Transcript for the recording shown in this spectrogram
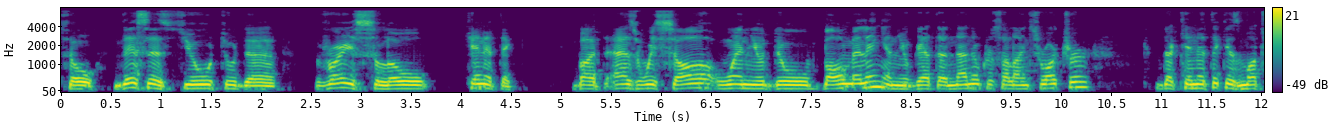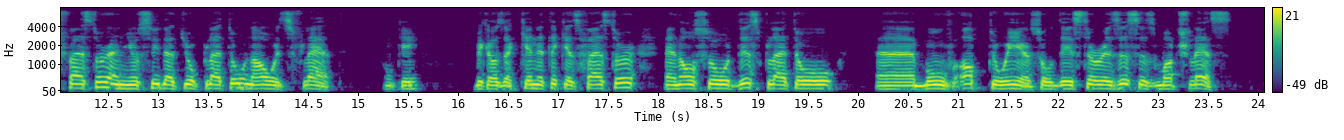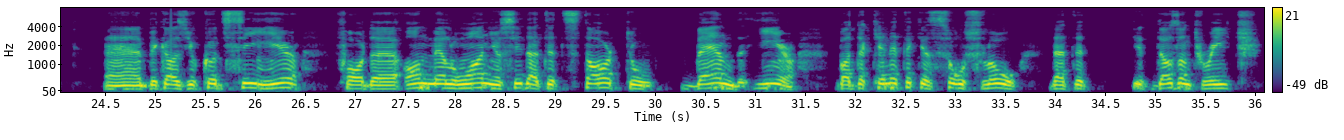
So this is due to the very slow kinetic. But as we saw, when you do ball milling and you get a nanocrystalline structure, the kinetic is much faster and you see that your plateau now is flat, okay? Because the kinetic is faster and also this plateau uh, move up to here. So the hysteresis is much less. And because you could see here for the on mill one, you see that it start to bend here, but the kinetic is so slow that it, it doesn't reach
